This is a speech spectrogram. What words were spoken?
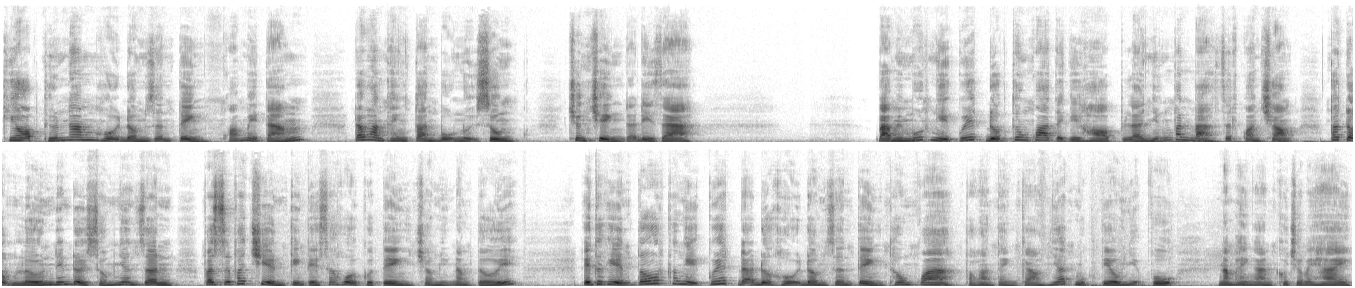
kỳ họp thứ 5 Hội đồng dân tỉnh khóa 18 đã hoàn thành toàn bộ nội dung, chương trình đã đề ra. 31 nghị quyết được thông qua tại kỳ họp là những văn bản rất quan trọng, tác động lớn đến đời sống nhân dân và sự phát triển kinh tế xã hội của tỉnh trong những năm tới. Để thực hiện tốt các nghị quyết đã được Hội đồng dân tỉnh thông qua và hoàn thành cao nhất mục tiêu nhiệm vụ năm 2022,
